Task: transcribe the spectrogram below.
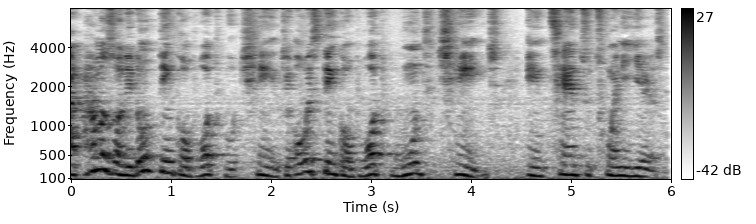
at Amazon they don't think of what will change. They always think of what won't change in 10 to 20 years.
